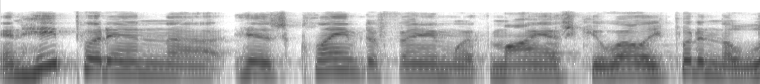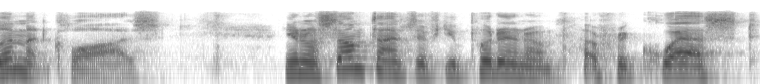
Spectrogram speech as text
And he put in uh, his claim to fame with MySQL, he put in the limit clause. You know, sometimes if you put in a, a request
